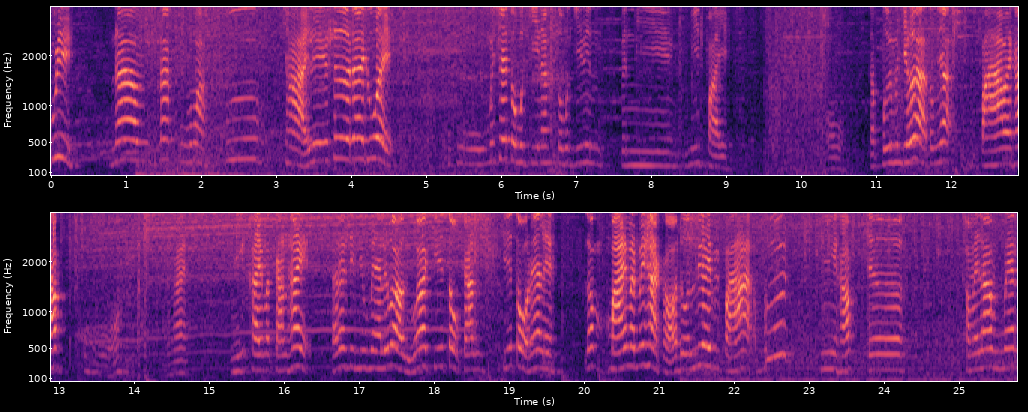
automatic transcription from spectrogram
อุ้ยหน้าหน่ากลัวว่ะปือฉายเลเซอร์ได้ด้วยโอ้โหไม่ใช่ตัวเมื่อกี้นะ ตัวเมื่อกี้เป็นเป็นมีมีดไฟ โอ้ แต่ปืนมันเยอะอะตรงเนี้ยปาไปครับ โอ้โหยังไงมีใครมากันให้แล้วนั่นซินดิวแมนหรือเปล่า หรือว่าคิริโตกันคิริโตแน่เลย แล้วไม้มันไม่หักหรอ โดนเลื่อยไฟฟ้าปื๊ดนี่ครับ เจอคาเมล่าบูแมน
